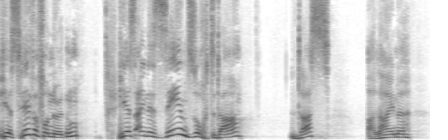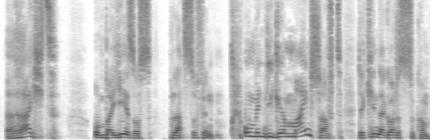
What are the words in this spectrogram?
hier ist Hilfe vonnöten, hier ist eine Sehnsucht da, das alleine reicht, um bei Jesus Platz zu finden, um in die Gemeinschaft der Kinder Gottes zu kommen,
